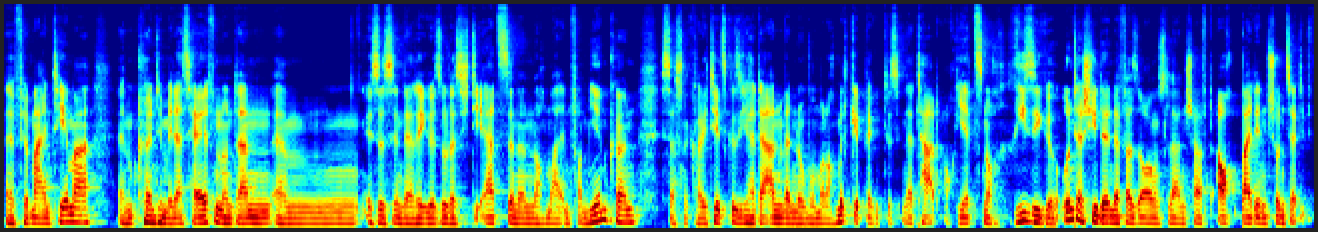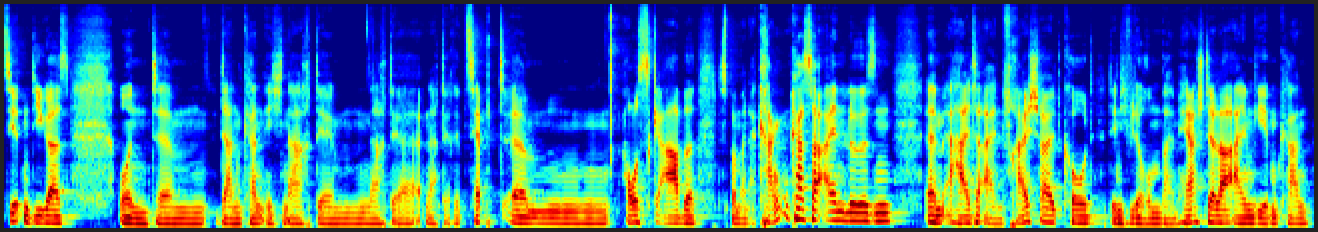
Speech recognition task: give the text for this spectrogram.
äh, für mein Thema, ähm, könnte mir das helfen. Und dann ähm, ist es in der Regel so, dass sich die Ärztinnen nochmal informieren können. Ist das eine qualitätsgesicherte Anwendung, wo man auch mitgibt? Da gibt es in der Tat auch jetzt noch riesige Unterschiede in der Versorgungslandschaft, auch bei den schon zertifizierten Digas. Und ähm, dann kann ich nach dem nach der nach der Rezeptausgabe ähm, das bei meiner Krankenkasse einlösen, ähm, erhalte einen Freischaltcode, den ich wiederum beim Hersteller eingeben kann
